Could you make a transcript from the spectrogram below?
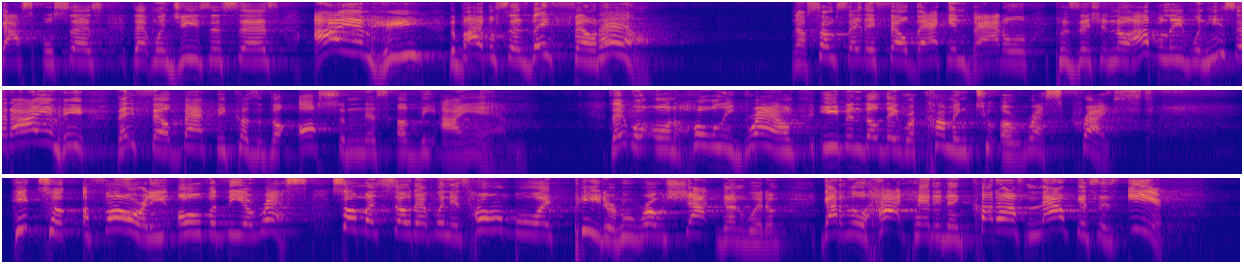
gospel says that when Jesus says, I am he, the Bible says they fell down. Now, some say they fell back in battle position. No, I believe when he said, I am he, they fell back because of the awesomeness of the I am. They were on holy ground even though they were coming to arrest Christ. He took authority over the arrest. So much so that when his homeboy Peter, who rode shotgun with him, got a little hot headed and cut off Malchus's ear,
